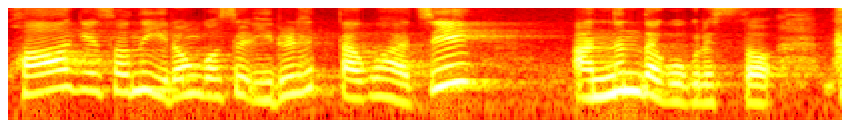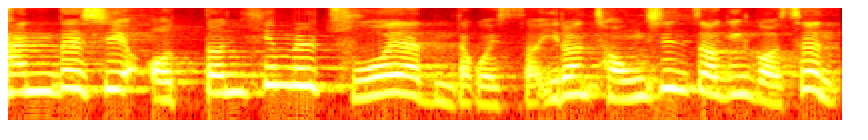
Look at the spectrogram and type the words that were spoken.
과학에서는 이런 것을 일을 했다고 하지 않는다고 그랬어. 반드시 어떤 힘을 주어야 된다고 했어. 이런 정신적인 것은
